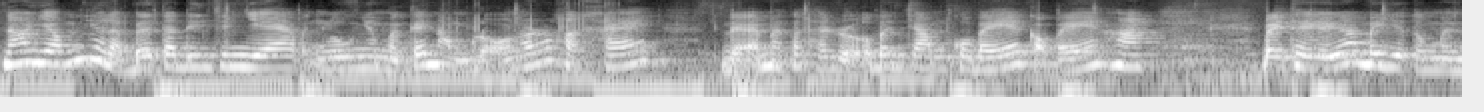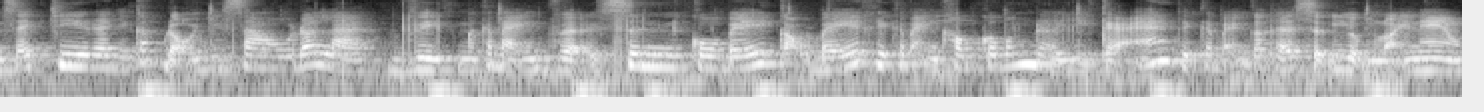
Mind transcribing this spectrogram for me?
Nó giống như là betadine trên da bạn luôn nhưng mà cái nồng độ nó rất là khác để mà có thể rửa bên trong cô bé cậu bé ha. Vậy thì á, bây giờ tụi mình sẽ chia ra những cấp độ như sau Đó là việc mà các bạn vệ sinh cô bé, cậu bé khi các bạn không có vấn đề gì cả Thì các bạn có thể sử dụng loại nào?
